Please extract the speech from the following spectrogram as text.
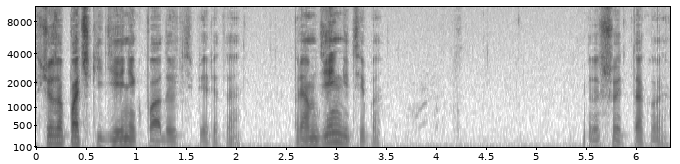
Что за пачки денег падают теперь? Это прям деньги типа? Или что это такое?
